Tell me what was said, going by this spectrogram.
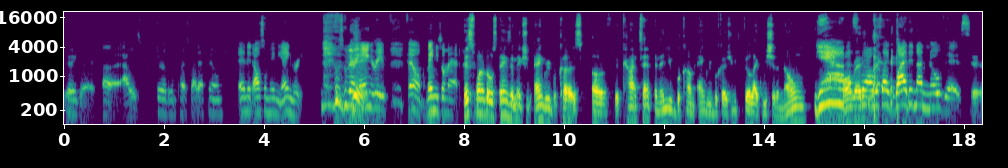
Yeah. very good. Uh, I was thoroughly impressed by that film, and it also made me angry. it was a very Yeah. angry film. Made me so mad. It's one of those things that makes you angry because of the content, and then you become angry because you feel like we should have known. Yeah, that's Already, where I was like, like- why didn't I know this? Yeah,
